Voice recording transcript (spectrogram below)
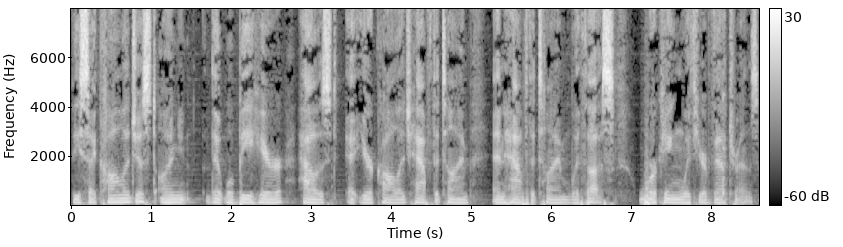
the psychologist on that will be here, housed at your college half the time and half the time with us, working with your veterans.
